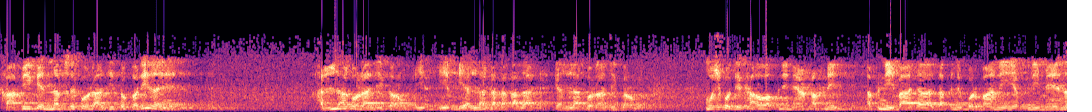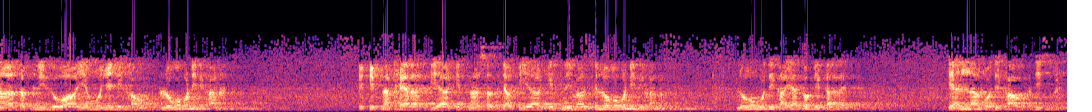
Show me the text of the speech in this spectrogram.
کھاپی کے نفس کو راضی تو کر ہی رہے ہیں۔ اللہ کو راضی کرو۔ یہ اللہ کا تقاضا ہے کہ اللہ کو راضی کرو۔ مجھ کو دکھاؤ اپنی اپنی اپنی عبادت، اپنی قربانی، اپنی محنت، اپنی دعا، یہ مجھے دکھاؤ۔ لوگوں کو نہیں دکھانا۔ کہ کتنا خیرات کیا، کتنا صدقہ کیا، کتنی بات لوگوں کو نہیں دکھانا۔ لوگوں کو دکھایا تو بیکار ہے کہ اللہ کو دکھاؤ حدیث میں۔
